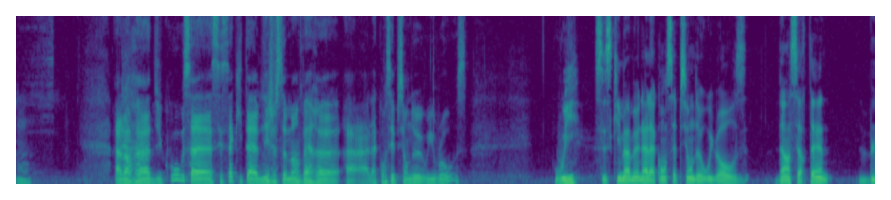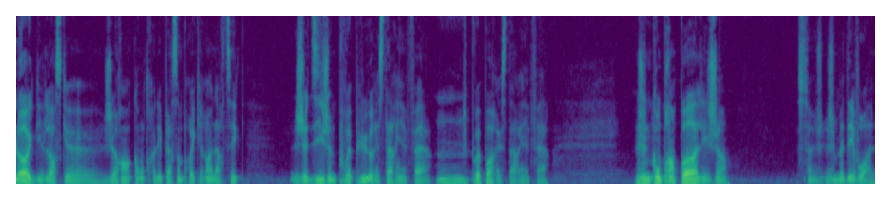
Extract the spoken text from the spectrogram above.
Hmm. Alors, euh, du coup, c'est ça qui t'a amené justement vers euh, à, à la conception de We Rose? Oui, c'est ce qui m'a mené à la conception de We Rose. Dans certains blogs, lorsque je rencontre des personnes pour écrire un article, je dis je ne pouvais plus rester à rien faire. Mhm. Je ne pouvais pas rester à rien faire. Je ne comprends pas les gens. Je, me dévoile.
